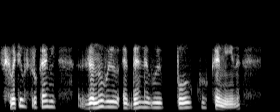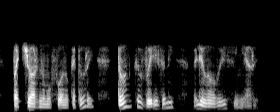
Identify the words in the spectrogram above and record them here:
схватилась руками за новую эбеновую полку камина, по черному фону которой тонко вырезаны лиловые химеры.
